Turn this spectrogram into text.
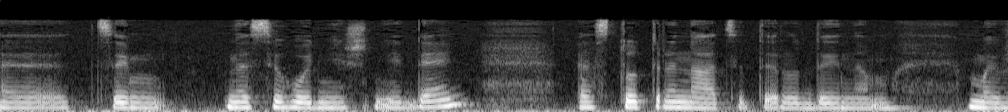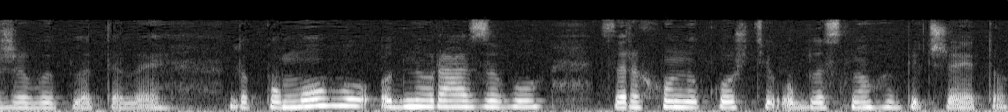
е, цим на сьогоднішній день е, 113 родинам ми вже виплатили допомогу одноразову за рахунок коштів обласного бюджету.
